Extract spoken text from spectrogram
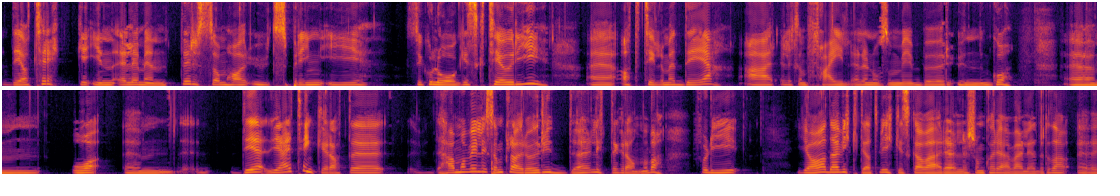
det å trekke inn elementer som har utspring i psykologisk teori eh, at til og med det er liksom feil, eller noe som vi bør unngå. Um, og um, det, jeg tenker at uh, her må vi liksom klare å rydde litt. Grann, da. Fordi ja, det er viktig at vi ikke skal være eller som karriereveiledere da, uh,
